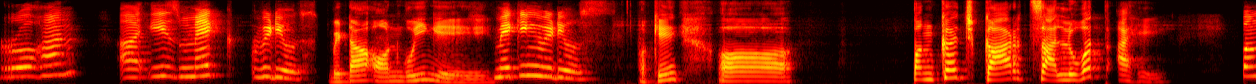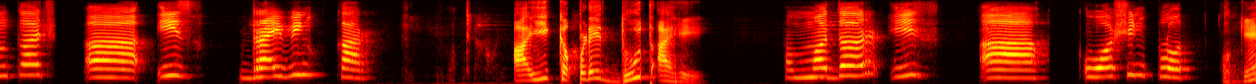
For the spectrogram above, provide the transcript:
रोहन इज मेक व्हिडिओज बेटा on going making videos okay. Pankaj car चालवत आहे. पंकज इज ड्रायव्हिंग कार आई कपडे धूत आहे. Mother is uh, washing cloth. Okay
